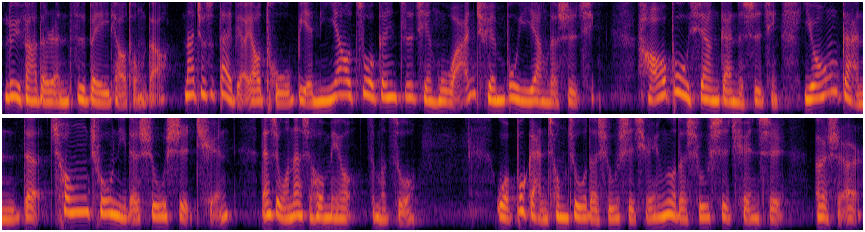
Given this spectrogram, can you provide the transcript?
律法的人自备一条通道，那就是代表要突变，你要做跟之前完全不一样的事情，毫不相干的事情，勇敢的冲出你的舒适圈。但是我那时候没有这么做。我不敢冲出我的舒适圈，因为我的舒适圈是二十二，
